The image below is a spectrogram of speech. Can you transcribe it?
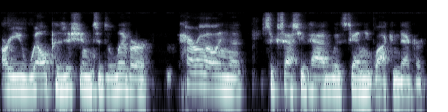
are you well positioned to deliver, paralleling the success you've had with Stanley Black and Decker?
